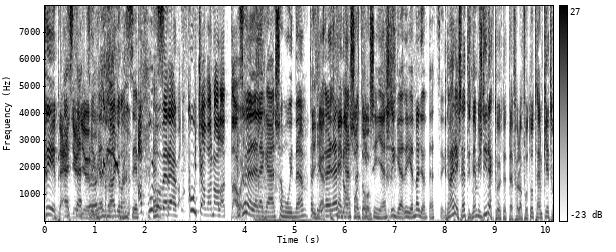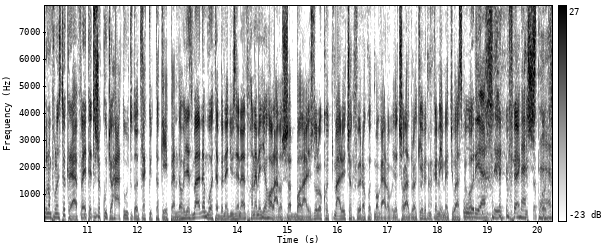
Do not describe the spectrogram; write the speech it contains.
szép, De ez gyönyörű. tetszik, ez nagyon szép. A pulóverem, a kutya van alatta. Ez, olyan elegáns amúgy, nem? Tehát Igen, finom elegánsan kicsinyes. Igen, igen, nagyon tetszik. De várj, és lehet, hogy nem is direkt töltötte fel a fotót, hanem két hónap múlva ezt tökre elfelejtett, és a kutya hátul tudod feküdt a képen. De hogy ez már nem volt ebben egy üzenet, hanem egy ilyen halálosabb, banális dolog, hogy már ő csak fölrakott magáról vagy a családról a képet, mikor a német juhász meg Óriási. Mester.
